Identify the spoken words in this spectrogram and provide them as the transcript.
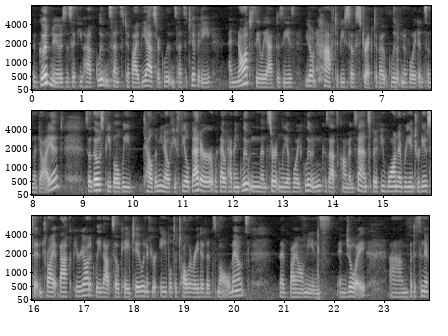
The good news is if you have gluten sensitive IBS or gluten sensitivity and not celiac disease, you don't have to be so strict about gluten avoidance in the diet. So those people, we tell them, you know, if you feel better without having gluten, then certainly avoid gluten because that's common sense. But if you want to reintroduce it and try it back periodically, that's okay too. And if you're able to tolerate it in small amounts, then by all means enjoy. Um, but it's an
